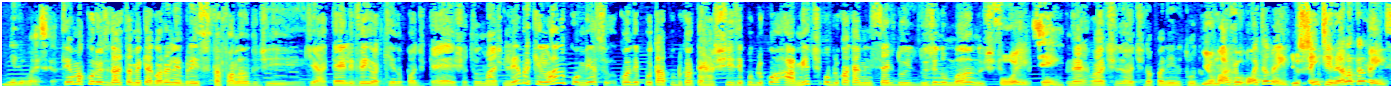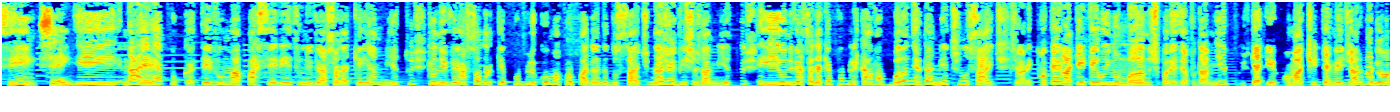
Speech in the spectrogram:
demais, cara. Tem uma curiosidade também que agora eu lembrei, você está falando de que até ele veio aqui no podcast e tudo mais. Lembra que lá no começo, quando ele estava publicando Terra X, ele publicou, a Mitos publicou aquela minissérie do- dos Inumanos, Foi. Sim, né? Antes, antes da Panini e tudo. E o Marvel Boy também. E o Sentinela também. Sim. sim. E na época teve uma parceria entre o Universo HQ e a Mitos, que o Universo HQ publicou uma propaganda do site nas revistas da Mitos, e o Universo HQ publicava banner da Mitos no site. Então tem lá, quem tem o Inumanos, por exemplo, da Mitos, que é aquele formatinho intermediário, vai ver uma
